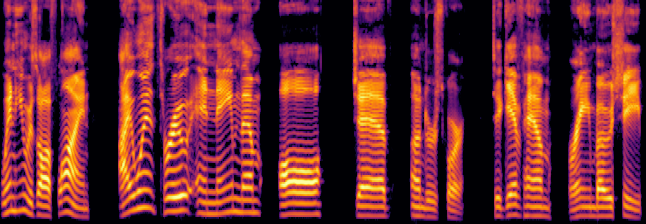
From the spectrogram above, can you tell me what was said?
when he was offline, I went through and named them all Jeb underscore to give him rainbow sheep.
